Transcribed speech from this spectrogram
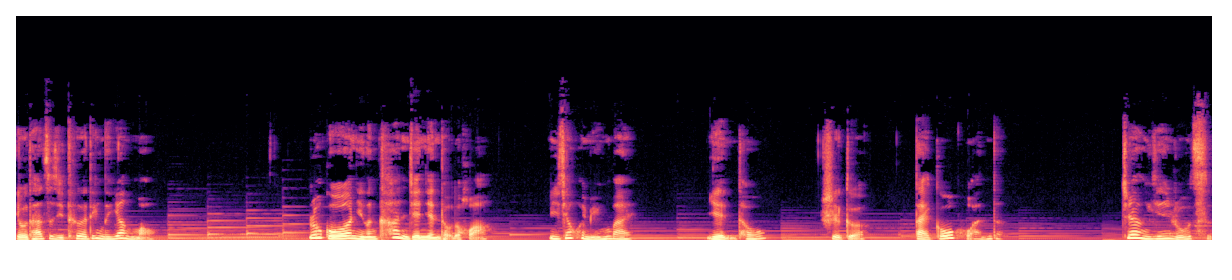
有它自己特定的样貌。如果你能看见念头的话，你将会明白，瘾头是个带勾环的。正因如此，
